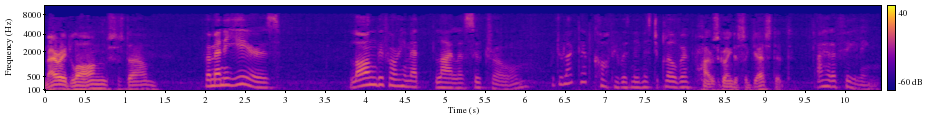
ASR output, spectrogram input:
Married long, Mrs. Dowd? For many years. Long before he met Lila Sutro. Would you like to have coffee with me, Mr. Clover? I was going to suggest it. I had a feeling.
